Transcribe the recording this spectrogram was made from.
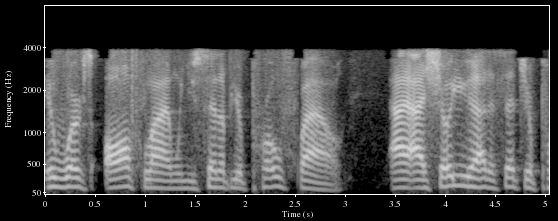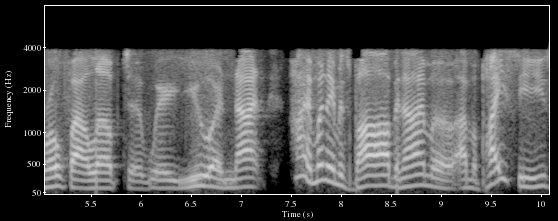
It works offline when you set up your profile. I, I show you how to set your profile up to where you are not hi, my name is Bob, and I'm a I'm a Pisces,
